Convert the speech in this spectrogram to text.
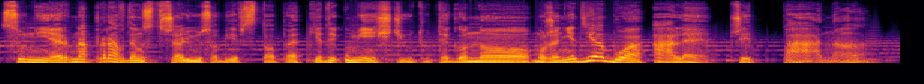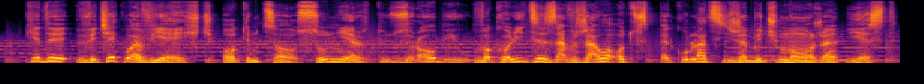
Sunier naprawdę strzelił sobie w stopę, kiedy umieścił tu tego, no, może nie diabła, ale czy pana? Kiedy wyciekła wieść o tym, co Sunier tu zrobił, w okolicy zawrzało od spekulacji, że być może jest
